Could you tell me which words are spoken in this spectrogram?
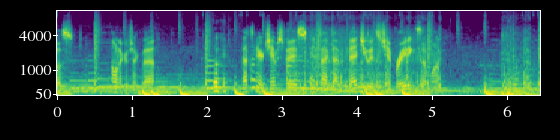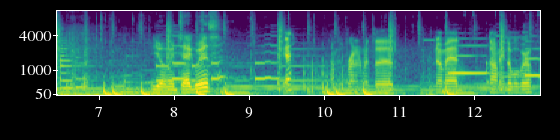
Close. I want to go check that. Okay. That's near chimp space. In fact, I bet you it's chimp raiding someone. You want me to tag with? Yeah. I'm running with the Nomad Tommy double barrel.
